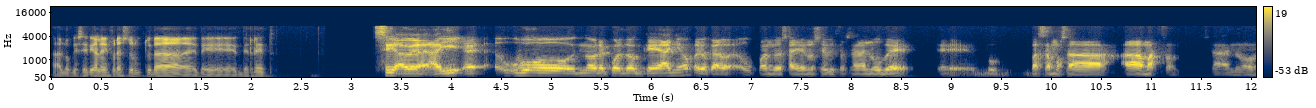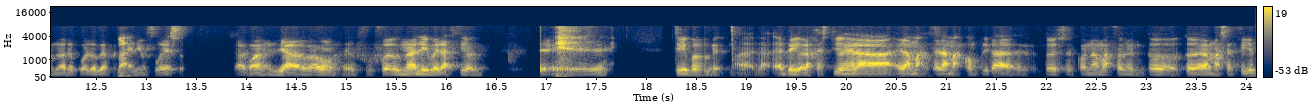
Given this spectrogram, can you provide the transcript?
a, lo que sería la infraestructura de, de red. Sí, a ver, ahí eh, hubo, no recuerdo en qué año, pero claro, cuando salieron los servicios en la nube, eh, pasamos a, a Amazon sea, no, no recuerdo qué vale. año fue eso. O sea, cuando ya, vamos, fue una liberación. Eh, sí, porque te digo, la gestión era, era, más, era más complicada. Entonces, con Amazon todo, todo era más sencillo.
